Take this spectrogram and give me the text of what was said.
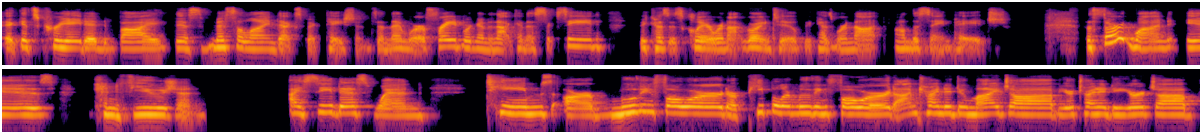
It gets created by this misaligned expectations. And then we're afraid we're going to not going to succeed because it's clear we're not going to because we're not on the same page. The third one is confusion. I see this when teams are moving forward or people are moving forward. I'm trying to do my job, you're trying to do your job.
